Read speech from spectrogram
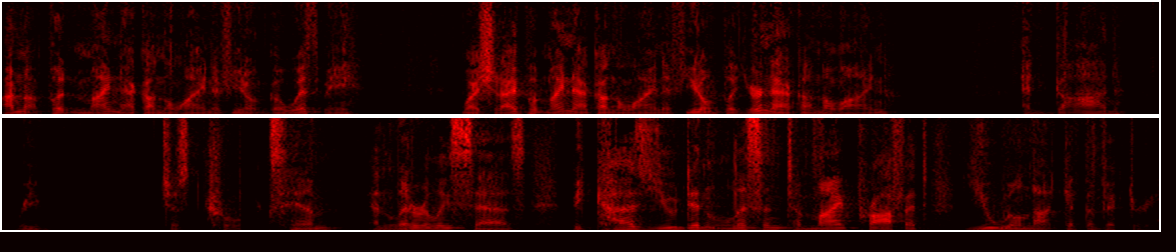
I'm not putting my neck on the line if you don't go with me. Why should I put my neck on the line if you don't put your neck on the line? And God re- just corrects him and literally says, Because you didn't listen to my prophet, you will not get the victory.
